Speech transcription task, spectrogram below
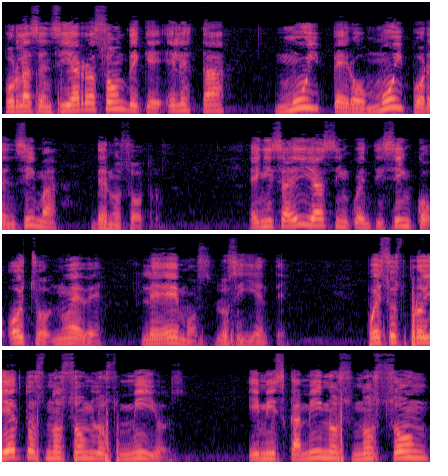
por la sencilla razón de que Él está muy, pero muy por encima de nosotros. En Isaías 55, 8, 9 leemos lo siguiente. Pues sus proyectos no son los míos y mis caminos no son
